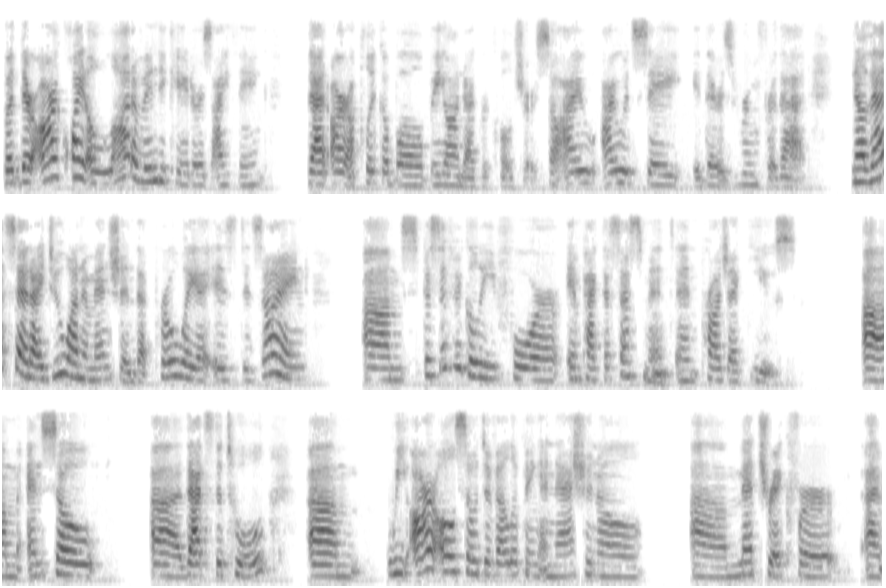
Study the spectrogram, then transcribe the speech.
But there are quite a lot of indicators, I think, that are applicable beyond agriculture. So I, I would say there's room for that. Now, that said, I do want to mention that ProWEA is designed um, specifically for impact assessment and project use. Um, and so uh, that's the tool. Um, we are also developing a national uh, metric for uh,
